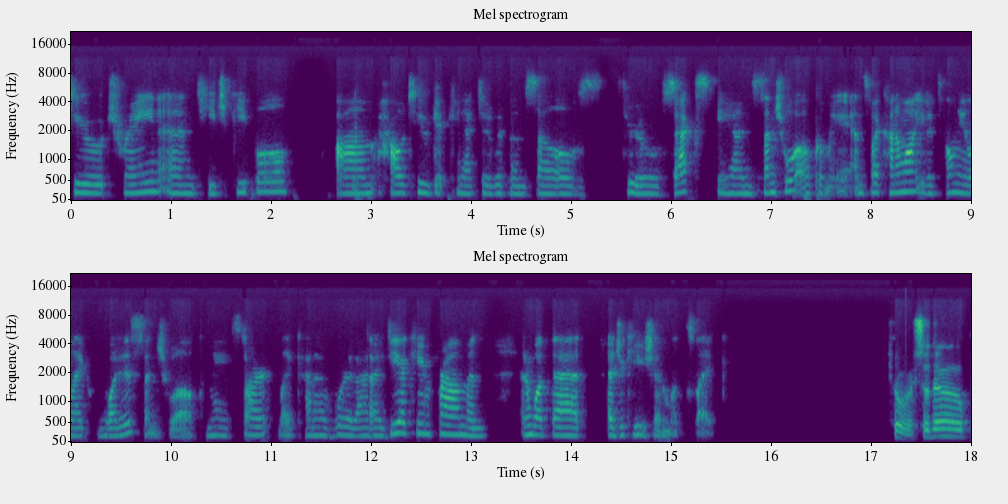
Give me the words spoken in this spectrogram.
to train and teach people um, how to get connected with themselves through sex and sensual alchemy. And so I kind of want you to tell me, like, what is sensual alchemy? Start like kind of where that idea came from and and what that education looks like. Sure. So there are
